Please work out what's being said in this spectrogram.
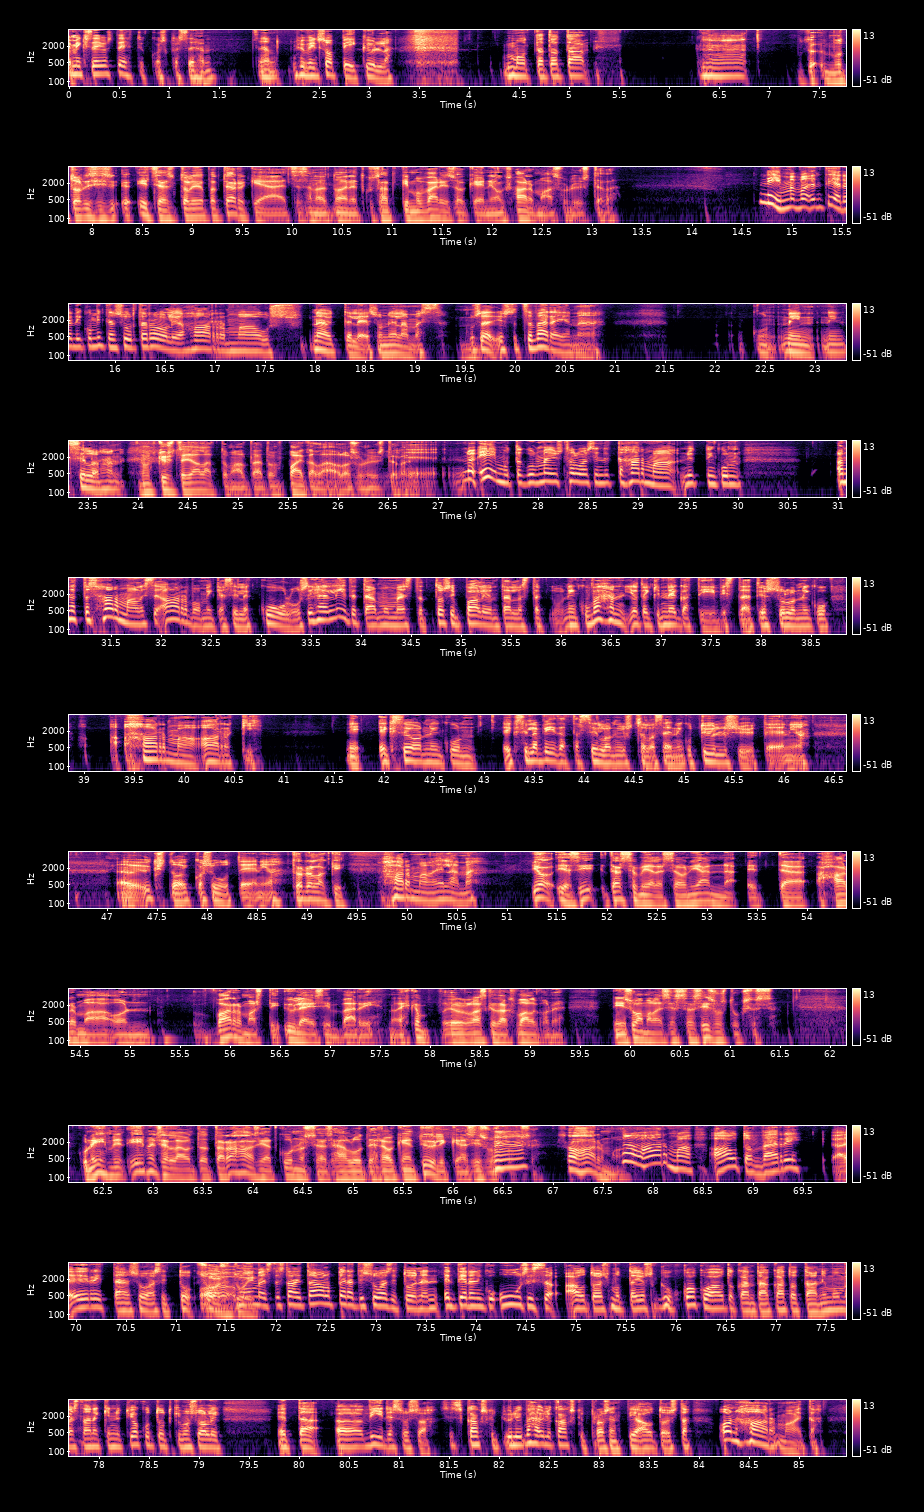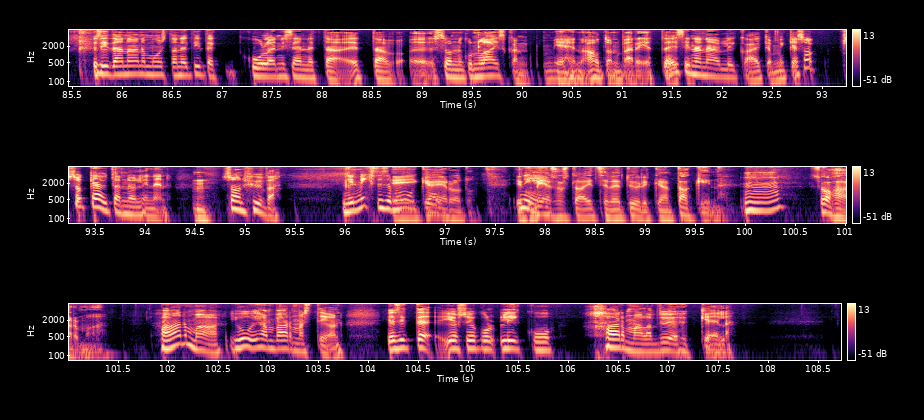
Ja miksi ei olisi tehty, koska sehän, sehän hyvin sopii kyllä. Mutta tota, mm, Mutta, mutta oli siis itse asiassa oli jopa törkeää, että sä sanoit noin, että kun sä oot Kimmo värisokea, niin onko harmaa sun ystävä? Niin, mä en tiedä niin kuin miten suurta roolia harmaus näyttelee sun elämässä. Kun sä, jos et sä värejä näe, kun, niin, niin silloinhan... No, mutta kysyt sä jalattomalta, että onko paikallaan olo sun ystävä? No ei, mutta kun mä just haluaisin, että harmaa nyt niin kuin annettaisiin harmaalle se arvo, mikä sille kuuluu. Siihen liitetään mun mielestä tosi paljon tällaista niin kuin vähän jotenkin negatiivista, että jos sulla on niin kuin harmaa arki, niin eikö se ole niin kuin, eikö sillä viitata silloin just sellaiseen niin kuin tylsyyteen ja yksitoikkoisuuteen ja Todellakin. harmaa elämä. Joo, ja si- tässä mielessä on jännä, että harmaa on varmasti yleisin väri. No ehkä lasketaanko valkoinen, niin suomalaisessa sisustuksessa. Kun ihmi- ihmisellä on tota raha-asiat kunnossa ja se haluaa tehdä oikein tyylikkään sisustuksen, mm. se on harmaa. No harmaa. Auton väri ja erittäin suosittu. Suosituin. Mun mielestä se taitaa olla peräti suosituin. En, en tiedä niin kuin uusissa autoissa, mutta jos koko autokantaa katsotaan, niin mun mielestä ainakin nyt joku tutkimus oli, että ö, viidesosa, siis 20, yli, vähän yli 20 prosenttia autoista on harmaita. Ja siitä aina muistan, että itse kuuleeni sen, että, että se on niin kuin laiskan miehen auton väri. Että ei siinä näy liikaa eikä mikä. Se on, se on käytännöllinen. Mm. Se on hyvä. Niin miksi se muuttuu? Eikä erotu. Ja kun Niin. mies ostaa itselleen tyylikkään takin, mm. se on harmaa. Harmaa, juu ihan varmasti on. Ja sitten jos joku liikkuu harmaalla vyöhykkeellä,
